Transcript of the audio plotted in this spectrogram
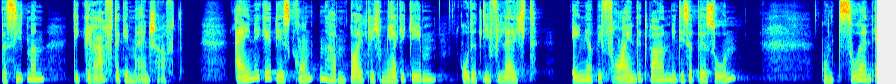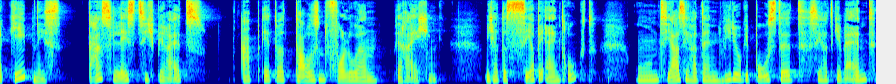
Da sieht man die Kraft der Gemeinschaft. Einige, die es konnten, haben deutlich mehr gegeben oder die vielleicht enger befreundet waren mit dieser Person. Und so ein Ergebnis, das lässt sich bereits ab etwa 1000 Followern erreichen. Mich hat das sehr beeindruckt und ja, sie hat ein Video gepostet, sie hat geweint,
